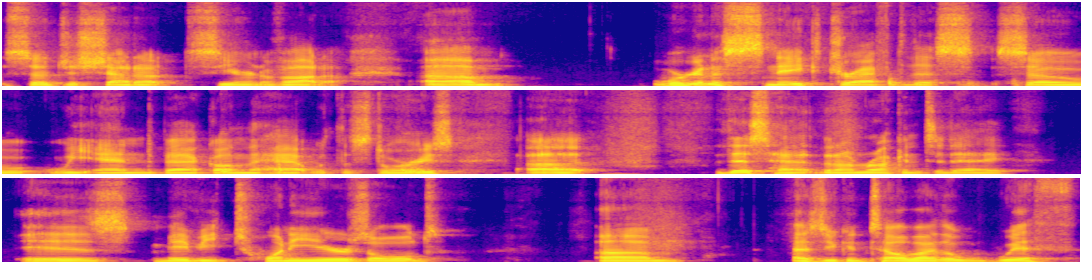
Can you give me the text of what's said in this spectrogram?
so just shout out Sierra Nevada. Um, we're gonna snake draft this, so we end back on the hat with the stories. Uh, this hat that I'm rocking today is maybe 20 years old. Um, as you can tell by the width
